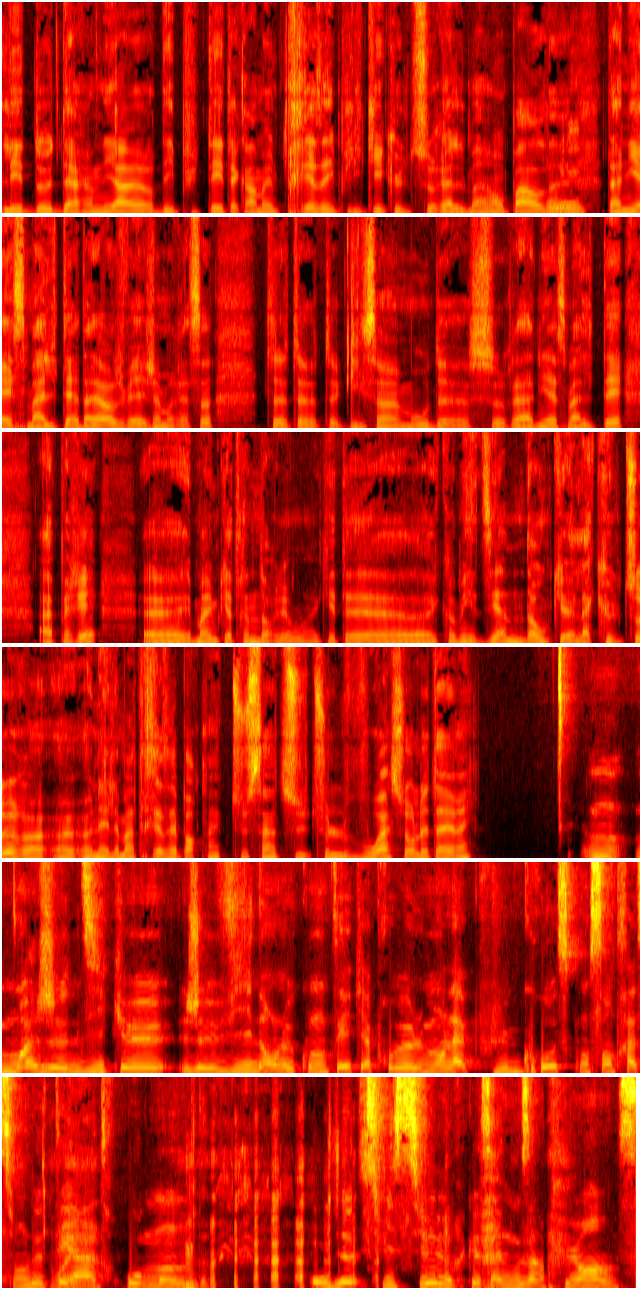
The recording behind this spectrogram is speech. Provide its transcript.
les, deux dernières députées étaient quand même très impliquées culturellement. On parle d'Agnès Maltais. D'ailleurs, j'aimerais ça te, te, glisser un mot sur Agnès Maltais après. Euh, et même Catherine Dorion, hein, qui était euh, comédienne. Donc, euh, la culture, un, un, élément très important que tu sens, tu le vois sur le terrain? Moi, je dis que je vis dans le comté qui a probablement la plus grosse concentration de théâtre au monde. Et je suis sûre que ça nous influence.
